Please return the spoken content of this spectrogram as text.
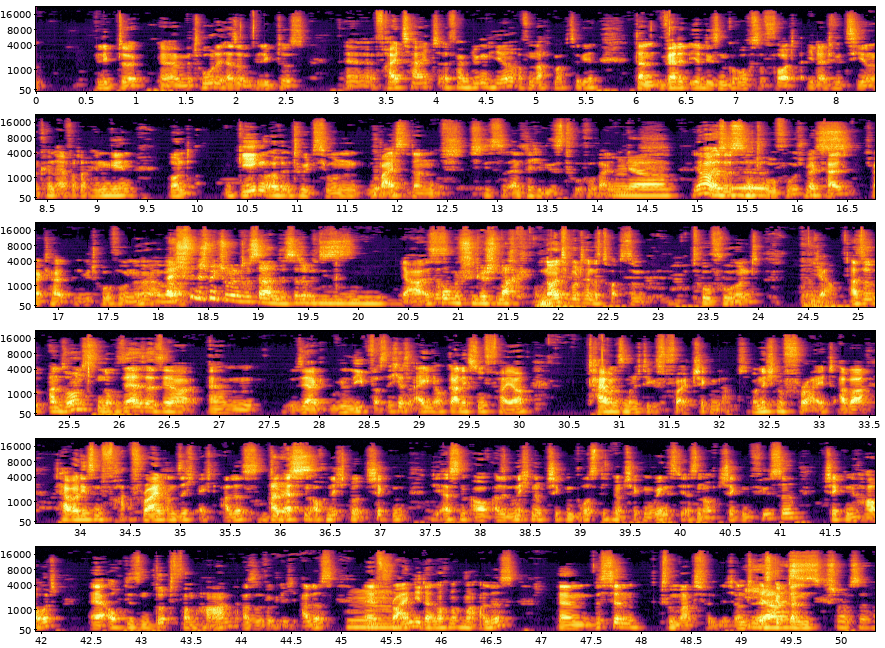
beliebte äh, Methode, also beliebtes äh, Freizeitvergnügen hier, auf den Nachtmarkt zu gehen, dann werdet ihr diesen Geruch sofort identifizieren und könnt einfach da hingehen und gegen eure Intuition beißt ihr dann schließlich dieses Tofu rein. Ja. Ja, also es ist halt Also, Tofu, schmeckt es- halt, schmeckt halt wie Tofu, ne? Aber ich finde, es schmeckt schon interessant, das hat aber diesen ja, es ist komischen Geschmack. 90% ist trotzdem Tofu und ja, also ansonsten noch sehr, sehr, sehr, ähm, sehr beliebt, was ich jetzt eigentlich auch gar nicht so feier. Taiwan ist ein richtiges Fried Chicken Land. Und nicht nur fried, aber Taiwanesen fr- fryen an sich echt alles. Die Alles. essen auch nicht nur Chicken, die essen auch, also nicht nur Chicken Brust, nicht nur Chicken Wings, die essen auch Chicken Füße, Chicken Haut, äh, auch diesen Dutt vom Hahn, also wirklich alles. Äh, Hm. fryen die dann auch nochmal alles. Ähm, bisschen too much, finde ich. Und ja, es gibt dann.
